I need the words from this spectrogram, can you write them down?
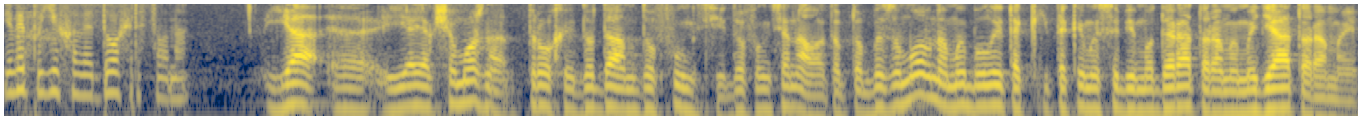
і ви поїхали до Херсона. Я, е, я, якщо можна, трохи додам до функцій, до функціоналу. Тобто, безумовно, ми були такі, такими собі модераторами, медіаторами.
